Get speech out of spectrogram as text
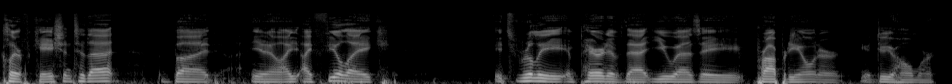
clarification to that, but you know, I, I feel like it's really imperative that you as a property owner you know, do your homework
